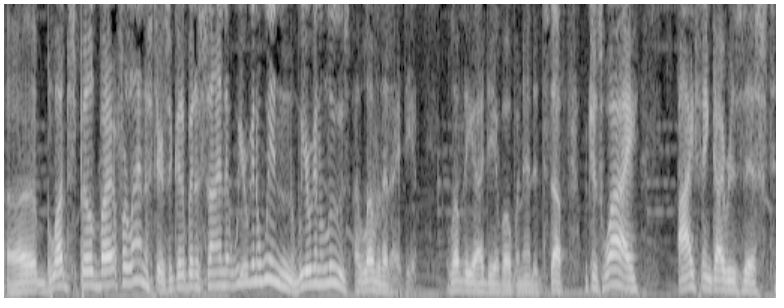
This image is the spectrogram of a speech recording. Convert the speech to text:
uh, blood spilled by for Lannisters. It could have been a sign that we were going to win, we were going to lose. I love that idea. I love the idea of open-ended stuff, which is why I think I resist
